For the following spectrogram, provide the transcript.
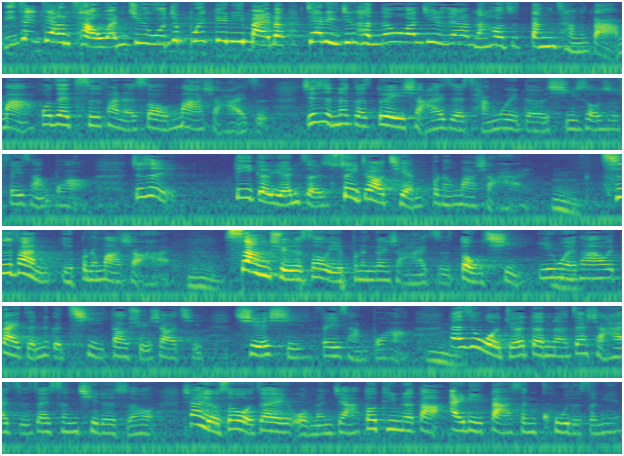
你再这样吵玩具，我就不会给你买了。家里已经很多玩具了。”这样，然后就当场打骂，或在吃饭的时候骂小孩子。其实那个对小孩子的肠胃的吸收是非常不好，就是。第一个原则，睡觉前不能骂小孩，嗯，吃饭也不能骂小孩，嗯，上学的时候也不能跟小孩子斗气，因为他会带着那个气到学校去学习，非常不好。但是我觉得呢，在小孩子在生气的时候，像有时候我在我们家都听得到艾丽大声哭的声音，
